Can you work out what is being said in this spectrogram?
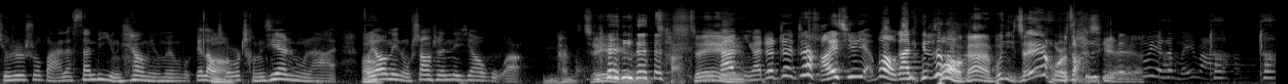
就是说白了，三 D 影像明白不？给老头呈现出来，不要那种上身的效果。你看你这个，操这你看，你看这这这行业其实也不好干，你知道吗？不好干，不你这活咋接呀？对呀，这没法儿。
